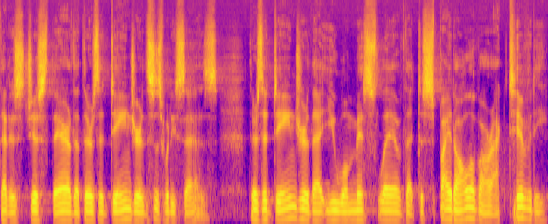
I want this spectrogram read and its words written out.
that is just there, that there's a danger. This is what he says there's a danger that you will mislive, that despite all of our activity,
